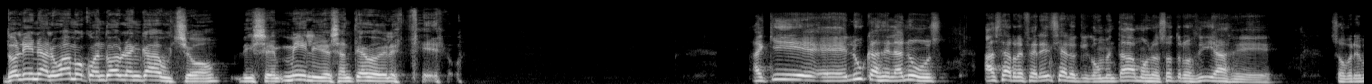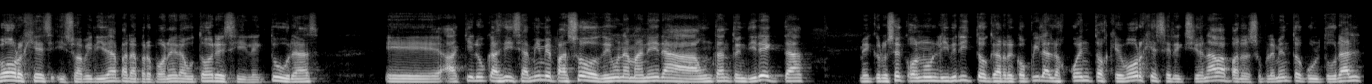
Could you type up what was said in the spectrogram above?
Dolina lo amo cuando habla en gaucho, dice Mili de Santiago del Estero. Aquí eh, Lucas de Lanús hace referencia a lo que comentábamos los otros días de, sobre Borges y su habilidad para proponer autores y lecturas. Eh, aquí Lucas dice, a mí me pasó de una manera un tanto indirecta, me crucé con un librito que recopila los cuentos que Borges seleccionaba para el suplemento cultural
